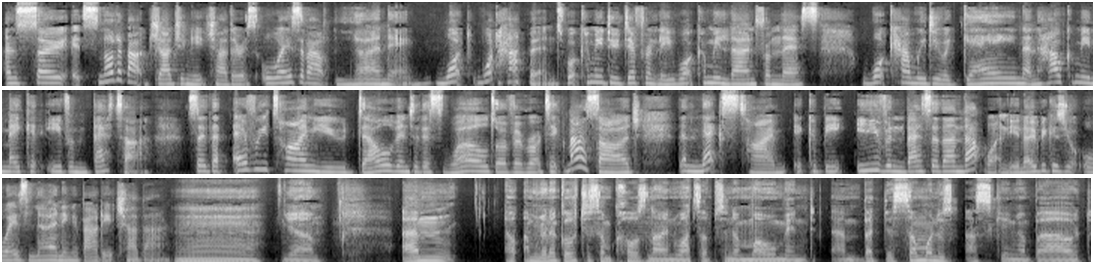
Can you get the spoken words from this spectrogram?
And so it's not about judging each other. It's always about learning. What, what happened? What can we do differently? What can we learn from this? What can we do again? And how can we make it even better? So that every time you delve into this world of erotic massage, the next time it could be even better than that one, you know, because you're always learning about each other. Yeah. Um, I'm going to go to some calls now and WhatsApps in a moment. Um, but there's someone who's asking about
